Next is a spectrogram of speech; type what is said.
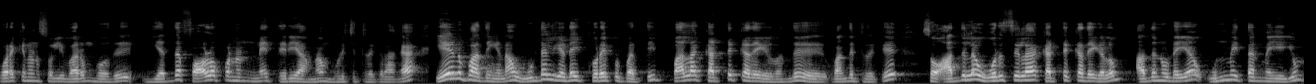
குறைக்கணும்னு சொல்லி வரும்போது எதை ஃபாலோ பண்ணணும்னே தெரியாம முழிச்சிட்டு இருக்கிறாங்க. ஏன்னு பாத்தீங்கன்னா உடல் எடை குறைப்பு பத்தி பல கட்டுக்கதைகள் வந்து வந்துட்டு இருக்கு. ஸோ அதுல ஒரு சில கட்டுக்கதைகளும் அதனுடைய உண்மைத்தன்மையையும்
